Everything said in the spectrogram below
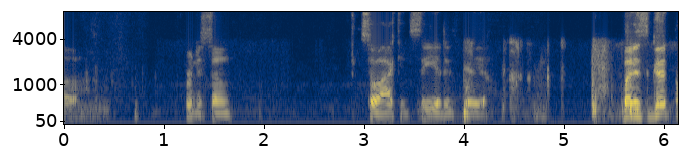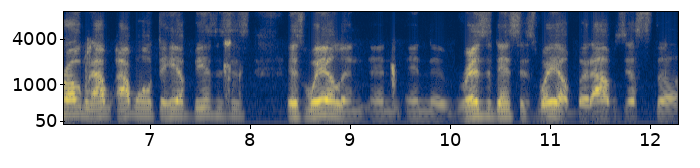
uh, pretty soon, so I can see it as well but it's a good program. I, I want to help businesses as well and, and, and the residents as well. But I was just uh,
